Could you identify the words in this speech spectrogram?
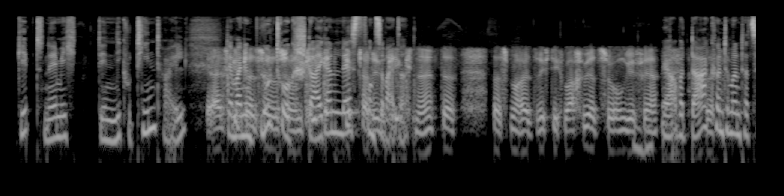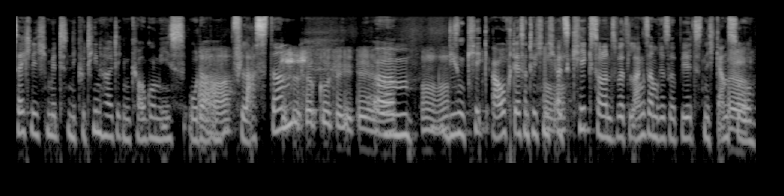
gibt, nämlich den Nikotinteil, ja, der meinen also Blutdruck so steigern lässt und so weiter. Kick, ne? Da, dass man halt richtig wach wird, so ungefähr. Ja, aber da das könnte man tatsächlich mit nikotinhaltigen Kaugummis oder Aha, Pflastern. Das ist eine gute Idee. Ähm, ja. Diesen Kick auch, der ist natürlich nicht Aha. als Kick, sondern es wird langsam resorbiert, ist nicht ganz ja. so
